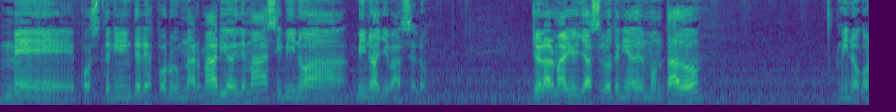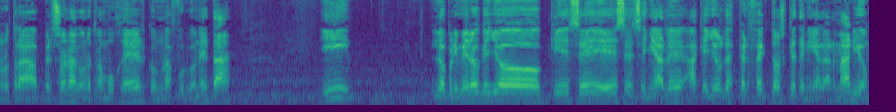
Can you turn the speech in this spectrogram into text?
me pues tenía interés por un armario y demás y vino a, vino a llevárselo. Yo el armario ya se lo tenía desmontado, vino con otra persona, con otra mujer, con una furgoneta. Y lo primero que yo quise es enseñarle aquellos desperfectos que tenía el armario.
